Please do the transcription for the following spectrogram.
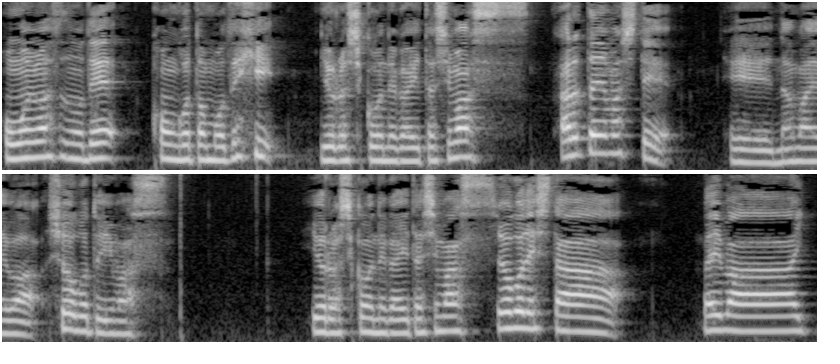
思いますので、今後ともぜひよろしくお願いいたします。改めまして、えー、名前は翔吾と言います。よろしくお願いいたします。翔吾でした。バイバーイ。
